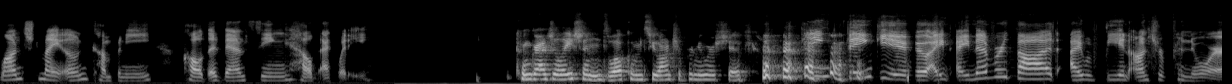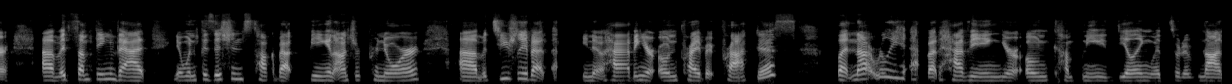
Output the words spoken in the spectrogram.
launched my own company called Advancing Health Equity. Congratulations. Welcome to entrepreneurship. thank, thank, you. I, I never thought I would be an entrepreneur. Um, it's something that, you know, when physicians talk about being an entrepreneur, um, it's usually about, you know, having your own private practice, but not really about having your own company dealing with sort of non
